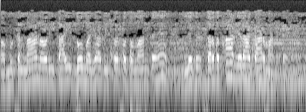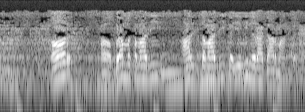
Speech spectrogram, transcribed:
और मुसलमान और ईसाई दो मज़हब ईश्वर को तो मानते हैं, लेकिन सर्वथा निराकार मानते हैं। और ब्रह्म समाजी, आर्य समाजी का ये भी निराकार मानते हैं।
